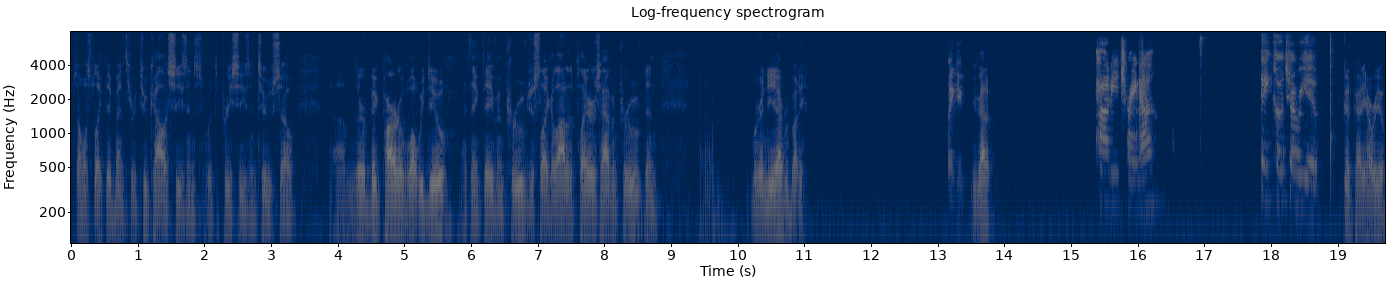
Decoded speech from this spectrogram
it's almost like they've been through two college seasons with the preseason too. So. Um, they're a big part of what we do. I think they've improved just like a lot of the players have improved, and um, we're going to need everybody. Thank you. You got it. Patty Traina. Hey, Coach, how are you? Good, Patty. How are you?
